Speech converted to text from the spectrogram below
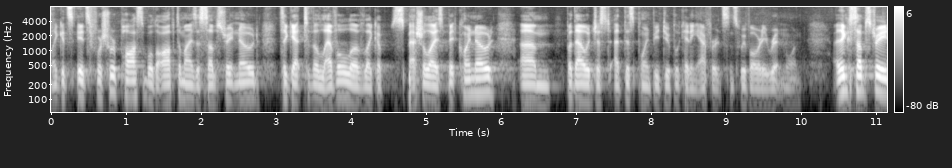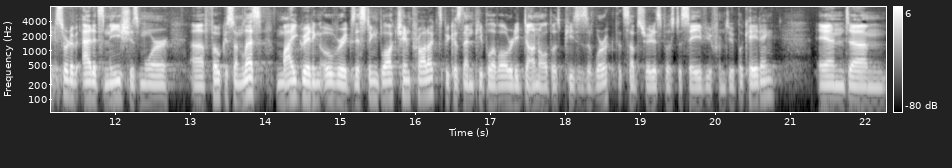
Like it's it's for sure possible to optimize a substrate node to get to the level of like a specialized Bitcoin node, um, but that would just at this point be duplicating effort since we've already written one. I think Substrate sort of at its niche is more uh, focused on less migrating over existing blockchain products because then people have already done all those pieces of work that Substrate is supposed to save you from duplicating. And um,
